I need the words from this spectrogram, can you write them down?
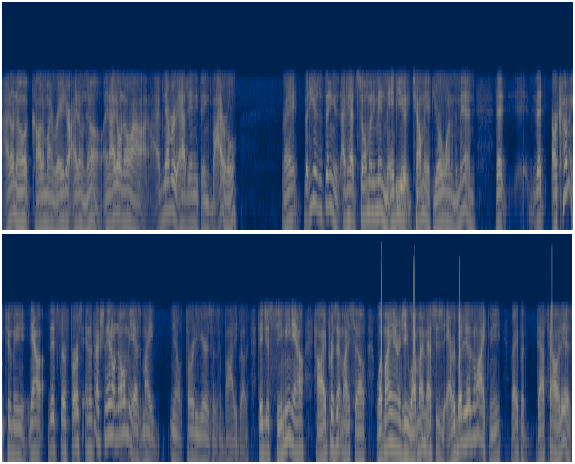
I don't know it caught on my radar. I don't know, and I don't know how. I've never had anything viral, right? But here's the thing: is I've had so many men. Maybe you tell me if you're one of the men that that are coming to me now. It's their first introduction. They don't know me as my you know 30 years as a bodybuilder. They just see me now, how I present myself, what my energy, what my message. Everybody doesn't like me, right? But that's how it is.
